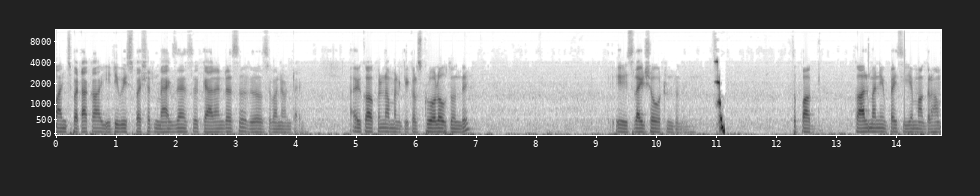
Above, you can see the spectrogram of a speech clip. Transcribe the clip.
పంచ్ పటాక ETV special magazines calendars results ఇవన్నీ ఉంటాయి. అవి కాకుండా మనకి ఇక్కడ స్క్రోల్ అవుతుంది. ఈ స్లైడ్ షో ఒకటి ఉంటుంది. తుపాక్ కాల్మనీపై సీఎం ఆగ్రహం.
